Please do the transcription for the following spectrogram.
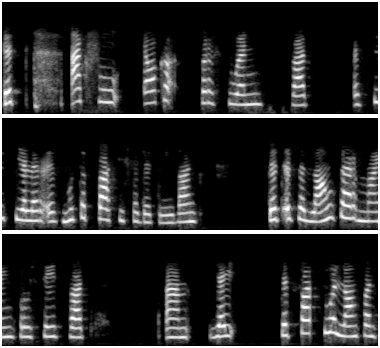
dit ek voel elke persoon wat 'n stoeteler is, moet 'n passie vir dit hê want dit is 'n langtermynproses wat ehm um, jy dit vat so lank want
